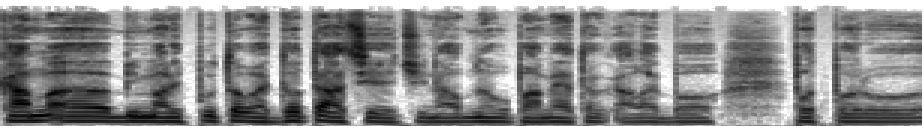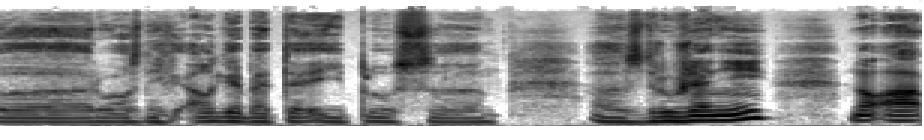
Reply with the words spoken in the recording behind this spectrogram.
kam e, by mali putovať dotácie, či na obnovu pamiatok, alebo podporu e, rôznych LGBTI plus e, združení. No a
